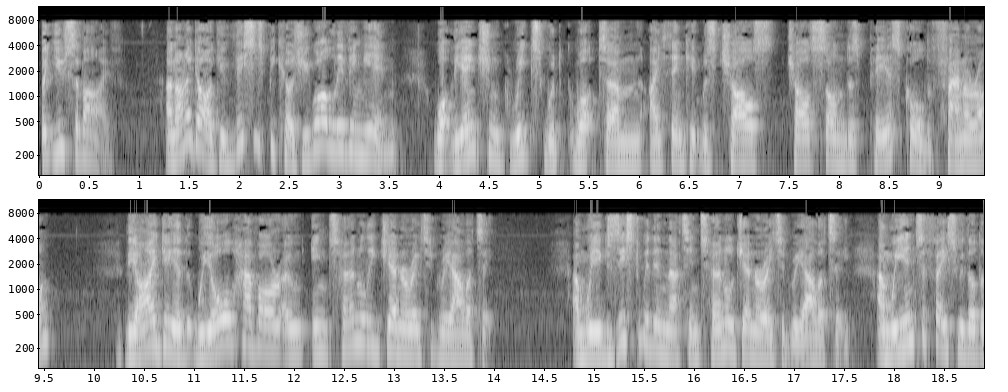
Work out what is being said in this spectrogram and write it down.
but you survive. And I'd argue this is because you are living in what the ancient Greeks would, what um, I think it was Charles Charles Sanders Peirce called the phaneron, the idea that we all have our own internally generated reality, and we exist within that internal generated reality, and we interface with other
